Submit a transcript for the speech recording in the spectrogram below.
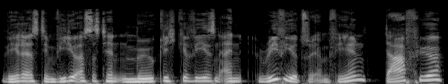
wäre es dem Videoassistenten möglich gewesen, ein Review zu empfehlen. Dafür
